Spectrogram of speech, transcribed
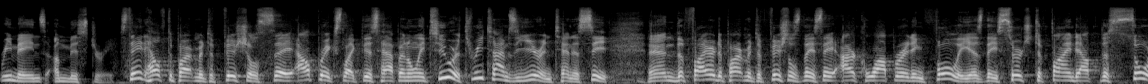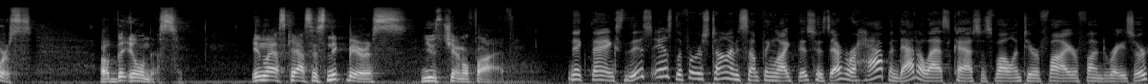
remains a mystery. State health department officials say outbreaks like this happen only two or three times a year in Tennessee. And the fire department officials, they say, are cooperating fully as they search to find find out the source of the illness. In Lascassas, Nick Beres, News Channel 5. Nick, thanks. This is the first time something like this has ever happened at a Lascassas volunteer fire fundraiser.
